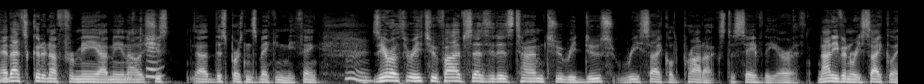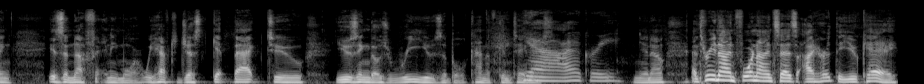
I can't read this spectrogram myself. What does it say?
and that's good enough for me. I mean, uh, she's uh, this person's making me think. Zero three two five says it is time to reduce recycled products to save the earth. Not even recycling is enough anymore. We have to just get back to using those reusable kind of containers. Yeah, I agree. You know, and three nine four nine says I heard the UK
